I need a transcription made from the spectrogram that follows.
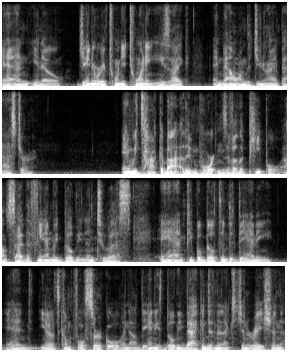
and you know january of 2020 he's like and now i'm the junior high pastor and we talk about the importance of other people outside the family building into us and people built into danny and you know it's come full circle and now danny's building back into the next generation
